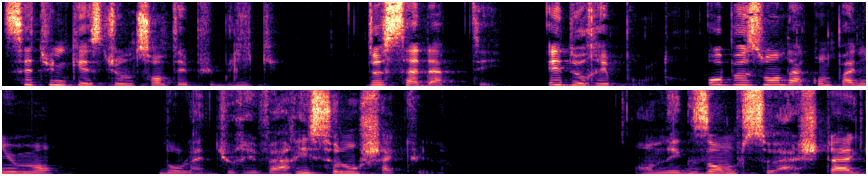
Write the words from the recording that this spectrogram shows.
C'est une question de santé publique de s'adapter et de répondre aux besoins d'accompagnement dont la durée varie selon chacune. En exemple, ce hashtag,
